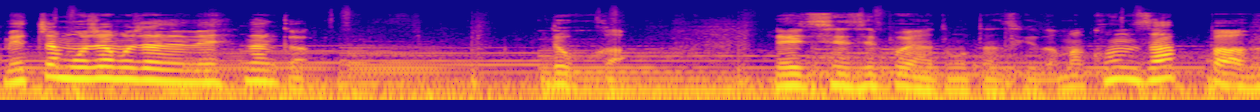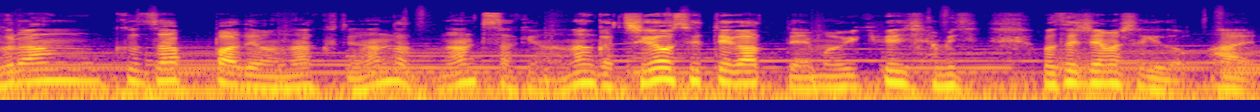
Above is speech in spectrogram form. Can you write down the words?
めっちゃもじゃもじゃでねなんかどこかレイジ先生っぽいなと思ったんですけど、まあ、このザッパはフランク・ザッパではなくて、なんだ、なんて言ったっけな、なんか違う設定があって、まあ、ウィキペディア見て 忘れちゃいましたけど、はい。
